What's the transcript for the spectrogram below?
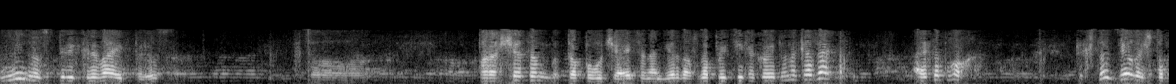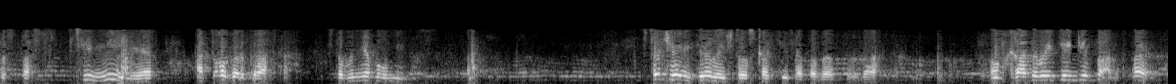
минус перекрывает плюс, то по расчетам, то получается на мир должно прийти какое-то наказание. А это плохо. Так что делать, чтобы спасти мир от овердрафта, чтобы не был минус? Что человек делает, чтобы спастись от овердрафта? Он вкладывает деньги в банк. Правильно?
